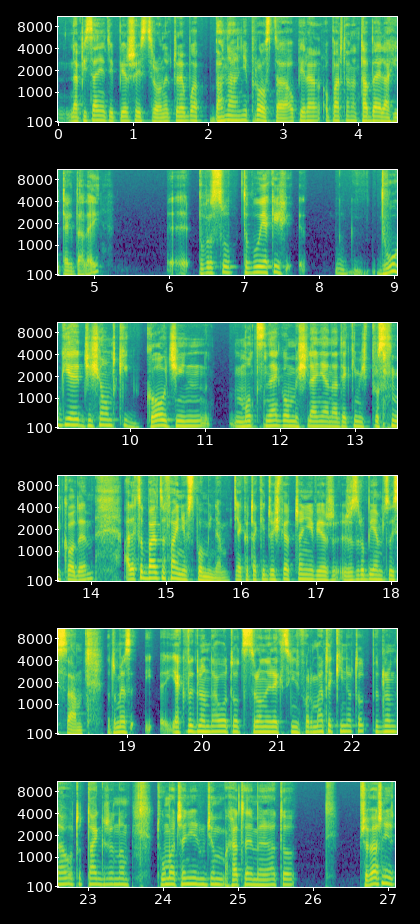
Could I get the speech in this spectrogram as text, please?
napisanie tej pierwszej strony, która była banalnie prosta, opiera... oparta na tabelach i tak dalej, e, po prostu to były jakieś długie dziesiątki godzin mocnego myślenia nad jakimś prostym kodem, ale to bardzo fajnie wspominam. Jako takie doświadczenie, wiesz, że, zrobiłem coś sam. Natomiast jak wyglądało to od strony lekcji informatyki, no to wyglądało to tak, że no, tłumaczenie ludziom HTML-a to przeważnie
